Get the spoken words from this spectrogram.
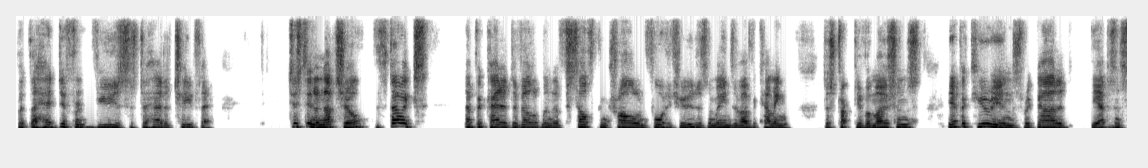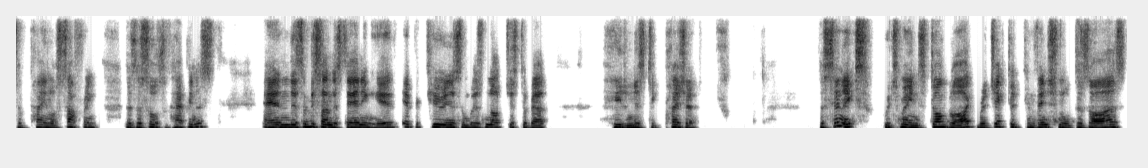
but they had different views as to how to achieve that. Just in a nutshell, the Stoics advocated development of self-control and fortitude as a means of overcoming destructive emotions. The Epicureans regarded the absence of pain or suffering as a source of happiness. And there's a misunderstanding here. Epicureanism was not just about hedonistic pleasure. The Cynics, which means dog-like, rejected conventional desires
